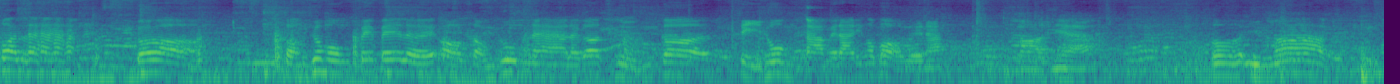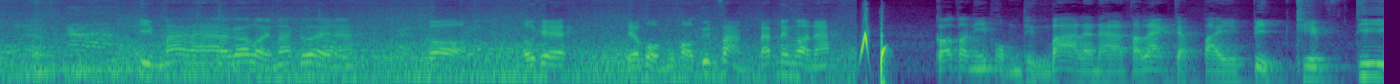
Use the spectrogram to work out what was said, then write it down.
คอนแล้วฮะก็สองชั่วโมงเป๊ะๆเลยออกสองทุ่มนะฮะแล้วก็ถึงก็สี่ทุ่มตามเวลาที่เขาบอกเลยนะก็เนี่ยฮะโอ้อิ่มมาก อิ่มมากนะฮะแล้วก็อร่อยมากด้วยนะ ก็โอเค เดี๋ยวผมขอขึ้นฝั่งแป๊บหนึ่งก่อนนะก็ตอนนี้ผมถึงบ้านแล้วนะฮะตอนแรกจะไปปิดคลิปที่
